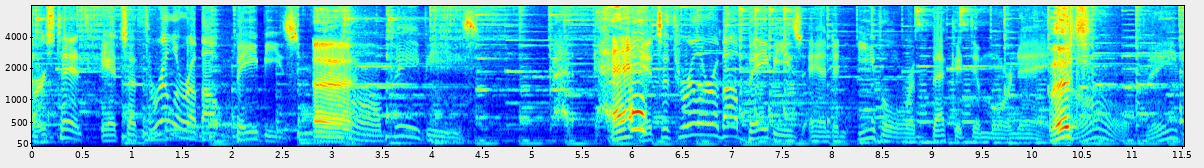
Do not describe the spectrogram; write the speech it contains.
First hint, it's a thriller about babies. Äh. Oh, babies. Hä? It's a thriller about babies and an evil Rebecca De Mornay. What? Oh, baby.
